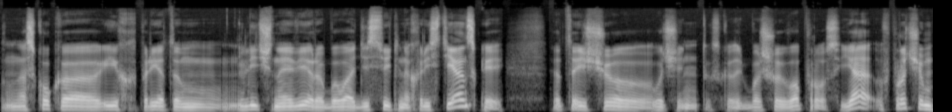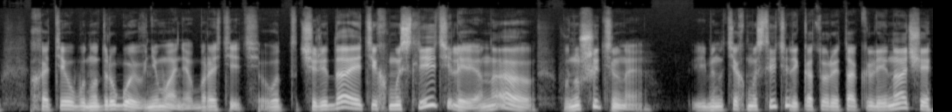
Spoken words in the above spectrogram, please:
насколько их при этом личная вера была действительно христианской, это еще очень, так сказать, большой вопрос. Я, впрочем, хотел бы на другое внимание обратить. Вот череда этих мыслителей, она внушительная именно тех мыслителей, которые так или иначе,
